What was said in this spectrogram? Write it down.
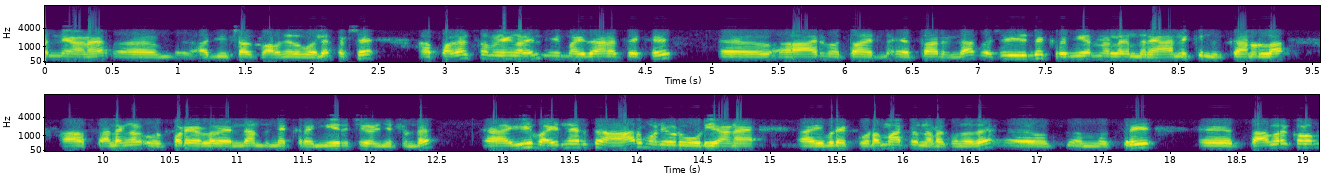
തന്നെയാണ് ആ, ഷാദ് പറഞ്ഞതുപോലെ. പക്ഷെ പകൽ സമയങ്ങളിൽ ഈ മൈതാനത്തേക്ക് ആരും എത്താറില്ല എത്താറില്ല. പക്ഷെ ഇതിന്റെ ക്രമീകരണങ്ങളെല്ലാം തന്നെ ആനയ്ക്ക് നിൽക്കാനുള്ള സ്ഥലങ്ങൾ ഉൾപ്പെടെയുള്ളവയെല്ലാം തന്നെ ക്രമീകരിച്ചു കഴിഞ്ഞിട്ടുണ്ട്. ഈ വൈകുന്നേരത്ത് ആറു മണിയോട് കൂടിയാണ് ഇവിടെ കുടമാറ്റം നടക്കുന്നത്. ശ്രീ താമരക്കുളം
